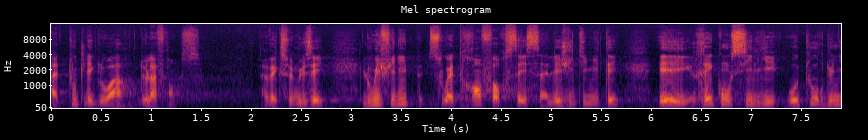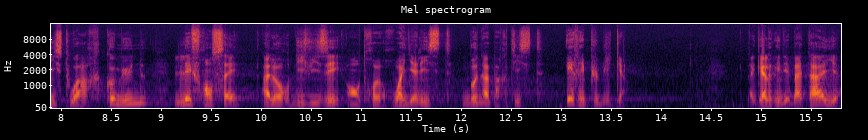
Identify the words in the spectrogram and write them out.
à toutes les gloires de la France. Avec ce musée, Louis-Philippe souhaite renforcer sa légitimité et réconcilier autour d'une histoire commune les Français, alors divisés entre royalistes, bonapartistes et républicains. La Galerie des Batailles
